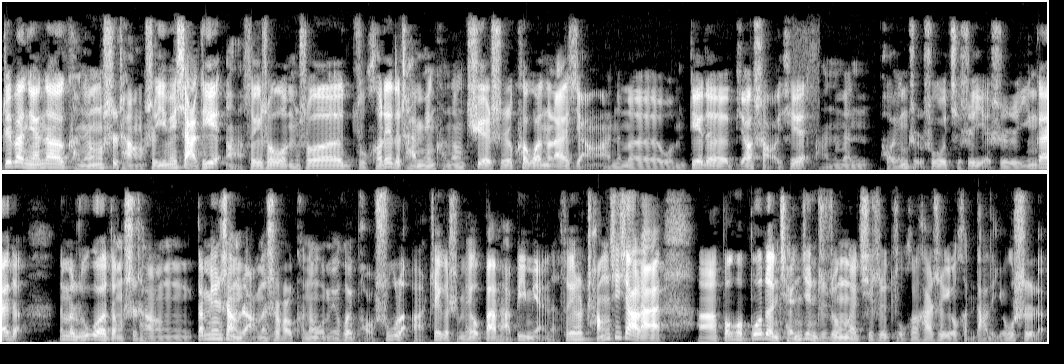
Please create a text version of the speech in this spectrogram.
这半年呢，可能市场是因为下跌啊，所以说我们说组合类的产品可能确实客观的来讲啊，那么我们跌的比较少一些啊，那么跑赢指数其实也是应该的。那么如果等市场单边上涨的时候，可能我们又会跑输了啊，这个是没有办法避免的。所以说长期下来啊，包括波段前进之中呢，其实组合还是有很大的优势的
